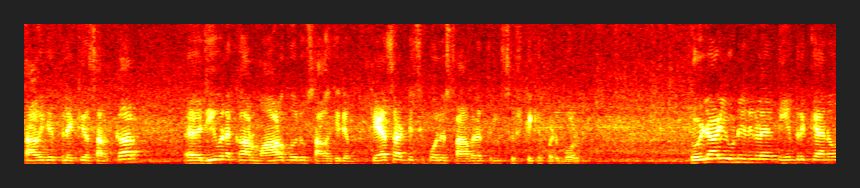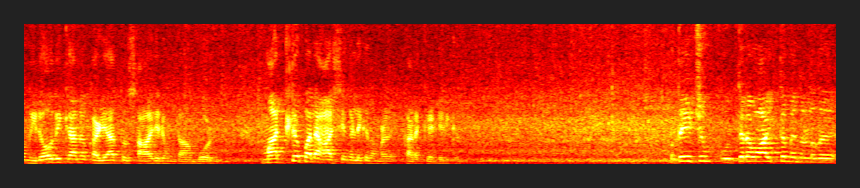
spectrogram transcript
സാഹചര്യത്തിലേക്ക് സർക്കാർ ജീവനക്കാർ മാറുന്ന ഒരു സാഹചര്യം K S R T C പോലെ സ്ഥാപനത്തിൽ സൃഷ്ടിക്കപ്പെടുമ്പോൾ തൊഴിലാളി യൂണിയനുകളെ നിയന്ത്രിക്കാനോ നിരോധിക്കാനോ കഴിയാത്ത സാഹചര്യം ഉണ്ടാകുമ്പോൾ മറ്റ് പല ആശയങ്ങളിലേക്ക് നമ്മൾ കടക്കേണ്ടിയിരിക്കുന്നു. പ്രത്യേകിച്ചും ഉത്തരവാദിത്വം എന്നുള്ളത്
